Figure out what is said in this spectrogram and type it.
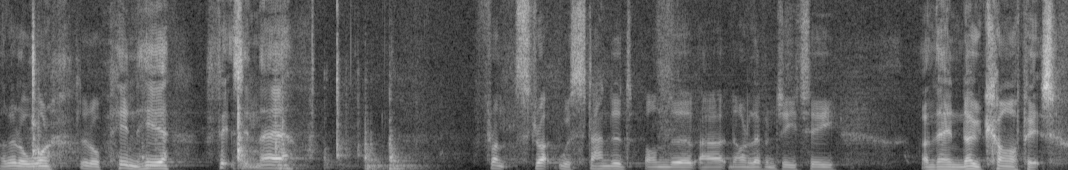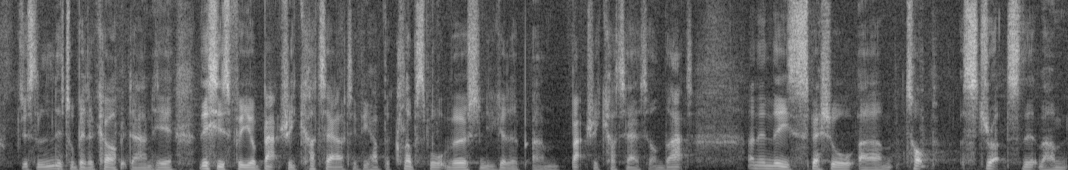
A little one, little pin here fits in there. Front strut was standard on the uh, 911 GT. And then no carpet just a little bit of carpet down here. This is for your battery cutout. If you have the Club Sport version, you get a um, battery cutout on that. And then these special um, top struts that, um,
